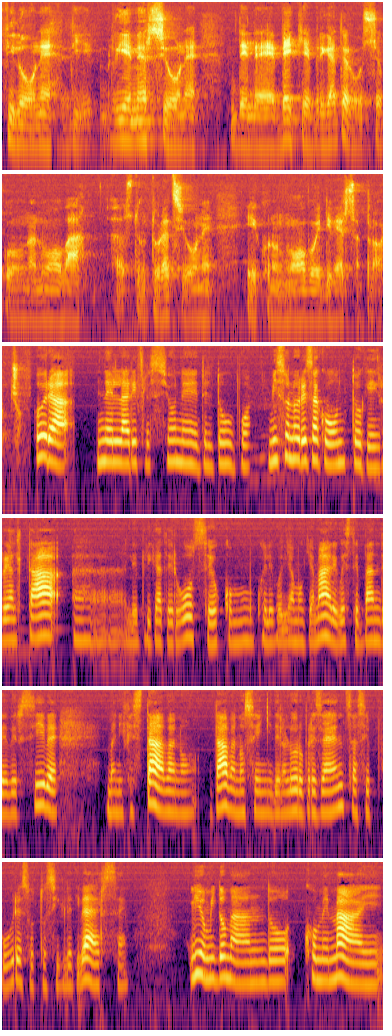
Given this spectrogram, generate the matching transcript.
filone di riemersione delle vecchie Brigate Rosse con una nuova strutturazione e con un nuovo e diverso approccio. Ora nella riflessione del dopo mi sono resa conto che in realtà eh, le Brigate Rosse o comunque le vogliamo chiamare queste bande aversive manifestavano, davano segni della loro presenza seppure sotto sigle diverse. Io mi domando come mai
